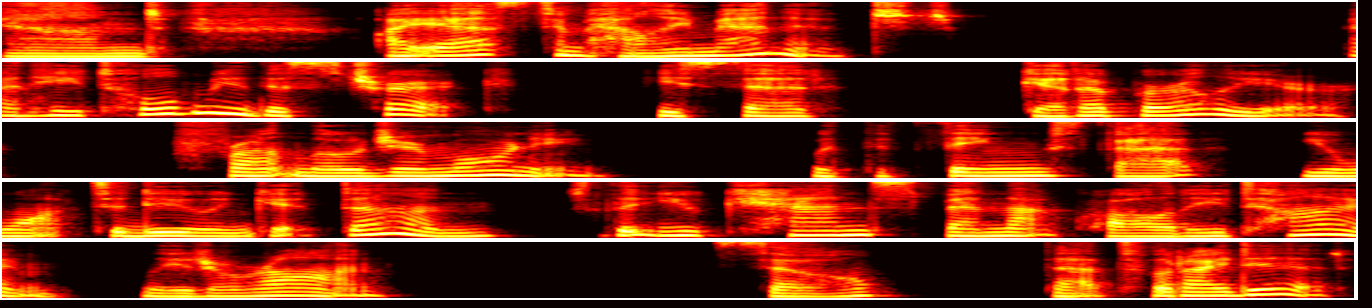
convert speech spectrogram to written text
And I asked him how he managed. And he told me this trick. He said, Get up earlier, front load your morning with the things that you want to do and get done so that you can spend that quality time later on. So that's what I did.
